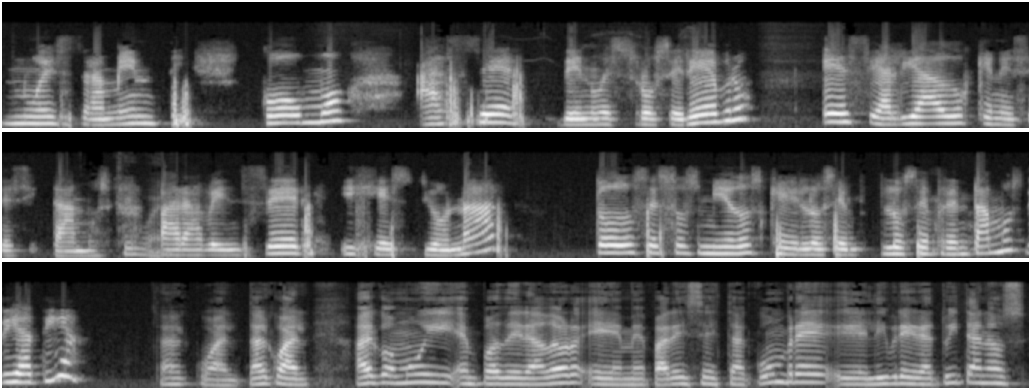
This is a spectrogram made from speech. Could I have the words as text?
nuestra mente, cómo hacer de nuestro cerebro ese aliado que necesitamos para vencer y gestionar todos esos miedos que los, los enfrentamos día a día. Tal cual, tal cual. Algo muy empoderador eh, me parece esta cumbre eh, libre y gratuita. ¿Nos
